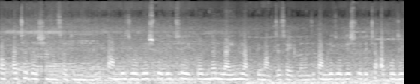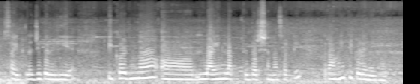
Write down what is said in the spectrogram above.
पप्पाच्या दर्शनासाठी निघाली. तांबडी जोगेश्वरीच्या इकडनं लाईन लागते मागच्या साईडला म्हणजे तांबडी जोगेश्वरीच्या अपोजिट साईडला जी गल्ली आहे तिकडनं लाईन लागते दर्शनासाठी. तर आम्ही तिकडे निघालो.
